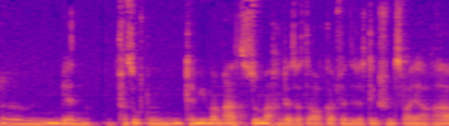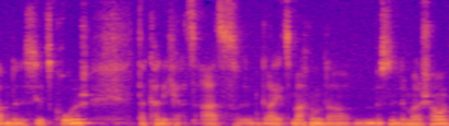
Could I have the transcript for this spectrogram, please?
ähm, wir versucht, einen Termin beim Arzt zu machen. Der auch oh Gott, wenn Sie das Ding schon zwei Jahre haben, dann ist es jetzt chronisch. Da kann ich als Arzt gar nichts machen. Da müssen Sie dann mal schauen,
